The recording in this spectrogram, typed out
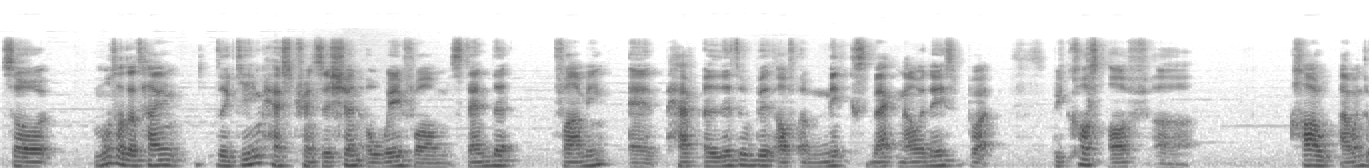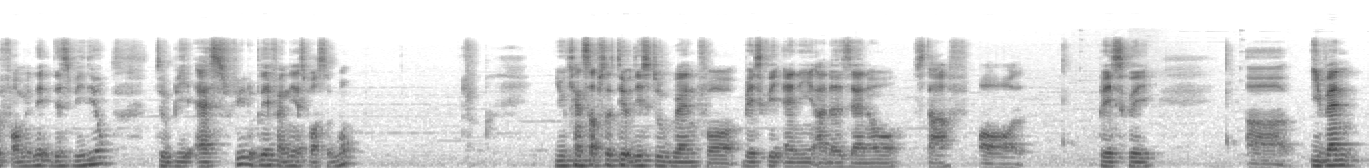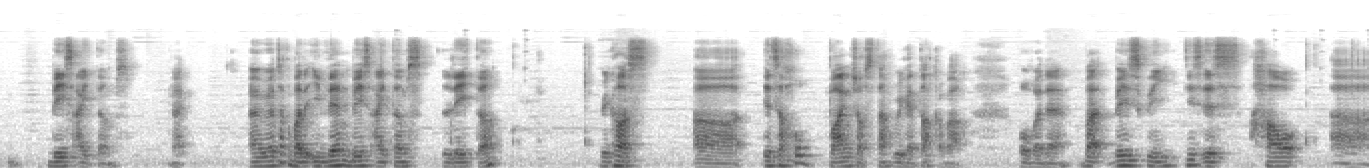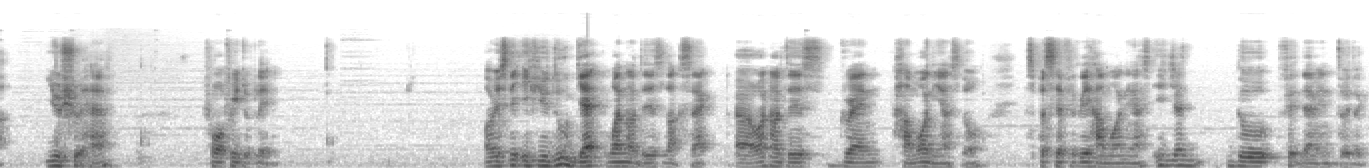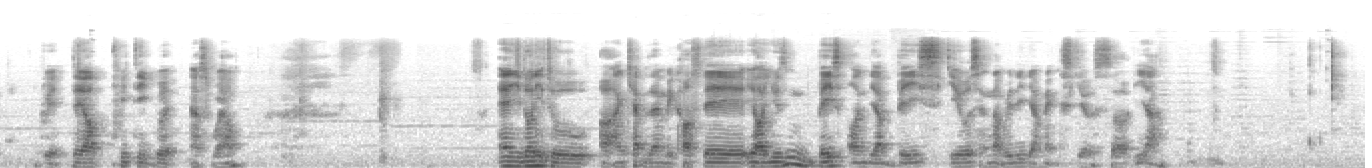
So most of the time, the game has transitioned away from standard farming and have a little bit of a mix back nowadays but because of uh, how I want to formulate this video to be as free to play friendly as possible. You can substitute these two grand for basically any other Xeno stuff or basically uh, event based items right? And we'll talk about the event based items later because uh, it's a whole bunch of stuff we can talk about over there. But basically this is how uh, you should have for free to play obviously if you do get one of these Luxac uh, one of these Grand Harmonias though specifically Harmonias it just do fit them into the grid. They are pretty good as well. And you don't need to uh, uncap them because they you're using based on their base skills and not really their max skills. So yeah.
